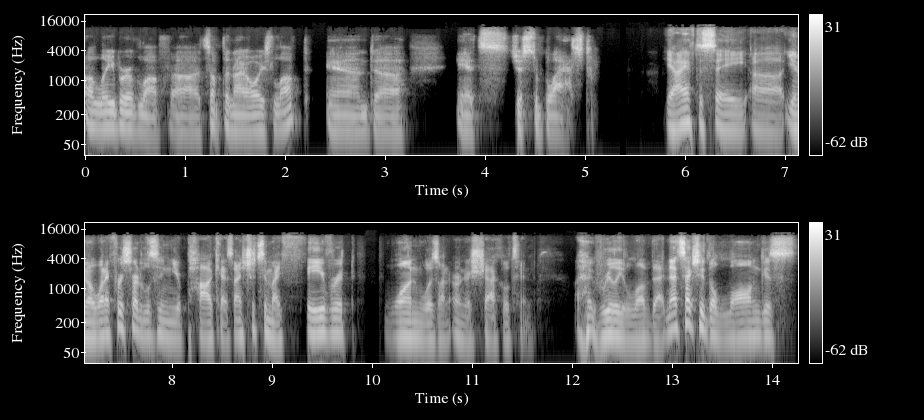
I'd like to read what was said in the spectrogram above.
a labor of love. Uh, it's something I always loved, and uh, it's just a blast. Yeah, I have to say, uh, you know, when I first started listening to your podcast, I should say my favorite one was on Ernest Shackleton. I really love that. And that's actually the longest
